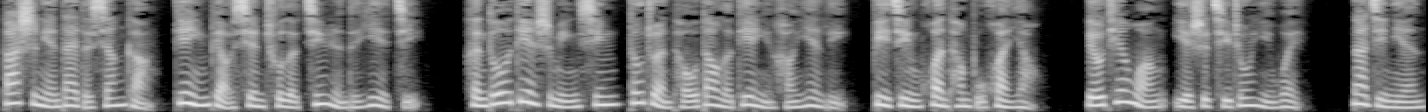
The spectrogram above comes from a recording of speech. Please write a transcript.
八十年代的香港电影表现出了惊人的业绩，很多电视明星都转投到了电影行业里。毕竟换汤不换药，刘天王也是其中一位。那几年，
